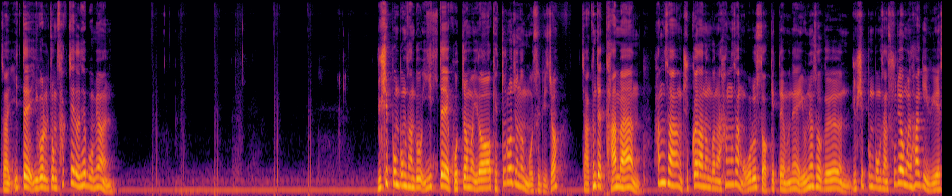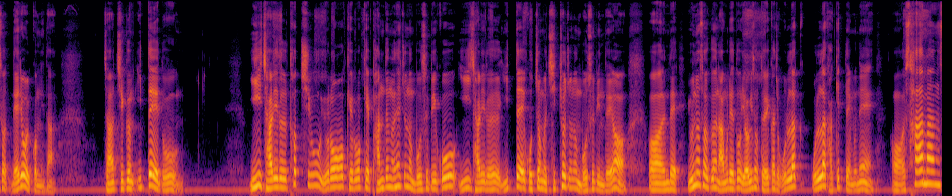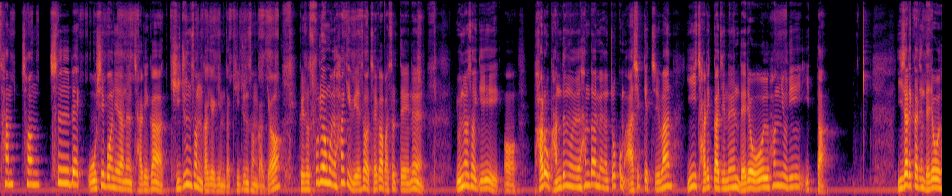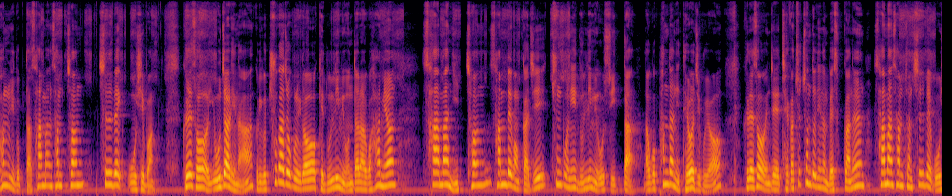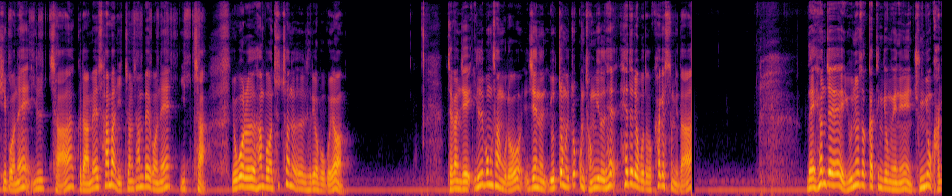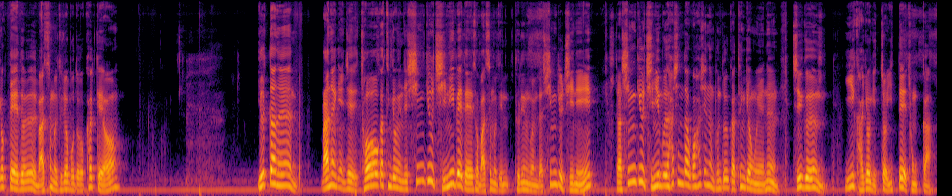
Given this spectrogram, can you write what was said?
자 이때 이거를 좀 삭제를 해보면 육십0분 봉상도 이때 고점을 이렇게 뚫어주는 모습이죠. 자 근데 다만 항상 주가라는 거는 항상 오를 수 없기 때문에 이 녀석은 60분 봉상 수렴을 하기 위해서 내려올 겁니다. 자, 지금 이때에도 이 자리를 터치 후 이렇게 이렇게 반등을 해주는 모습이고 이 자리를 이때의 고점을 지켜주는 모습인데요. 어, 근데 이 녀석은 아무래도 여기서부터 여기까지 올라 올라갔기 때문에 어, 43,750원이라는 자리가 기준선 가격입니다. 기준선 가격. 그래서 수렴을 하기 위해서 제가 봤을 때는 이 녀석이 어, 바로 반등을 한다면 조금 아쉽겠지만 이 자리까지는 내려올 확률이 있다. 이 자리까지는 내려올 확률이 높다. 43,750원. 그래서 이 자리나 그리고 추가적으로 이렇게 눌림이 온다라고 하면 42,300원까지 충분히 눌림이 올 수 있다라고 판단이 되어지고요. 그래서 이제 제가 추천드리는 매수가는 43,750원에 1차, 그 다음에 42,300원에 2차. 요거를 한번 추천을 드려보고요. 제가 이제 일봉상으로 이제는 요점을 조금 정리를 해, 해드려 보도록 하겠습니다. 네, 현재 요 녀석 같은 경우에는 중요 가격대를 말씀을 드려보도록 할게요. 일단은 만약에 이제 저 같은 경우는 이제 신규 진입에 대해서 말씀을 드리는 겁니다. 신규 진입. 자, 신규 진입을 하신다고 하시는 분들 같은 경우에는 지금 이 가격 있죠? 이때 종가.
